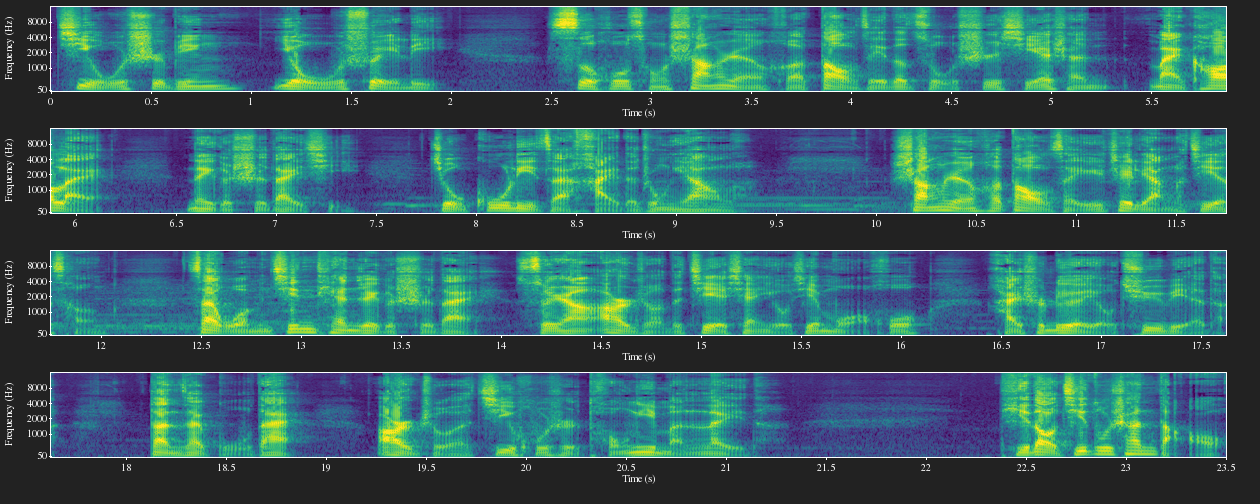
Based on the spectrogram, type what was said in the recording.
既无士兵又无税吏，似乎从商人和盗贼的祖师邪神麦考莱。那个时代起，就孤立在海的中央了。商人和盗贼这两个阶层，在我们今天这个时代，虽然二者的界限有些模糊，还是略有区别的，但在古代，二者几乎是同一门类的。提到基督山岛，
